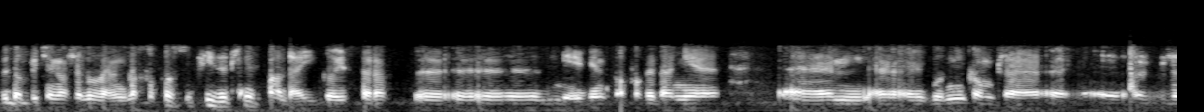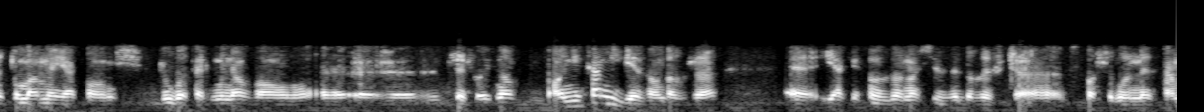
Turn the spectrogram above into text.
wydobycie naszego węgla po prostu fizycznie spada i go jest coraz e, e, mniej, więc opowiadanie e, górnikom, że, że tu mamy jakąś długoterminową przyszłość, no oni sami wiedzą dobrze, jakie są zdolności wydobywcze w poszczególnych tam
